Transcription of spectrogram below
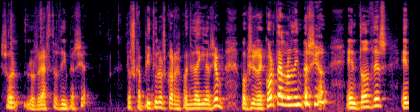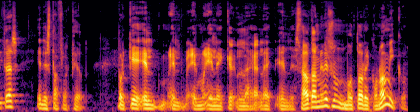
son los gastos de inversión. Los capítulos correspondientes a inversión. Porque si recortas los de inversión, entonces entras en estaflación. Porque el, el- el- Estado también es un motor económico.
